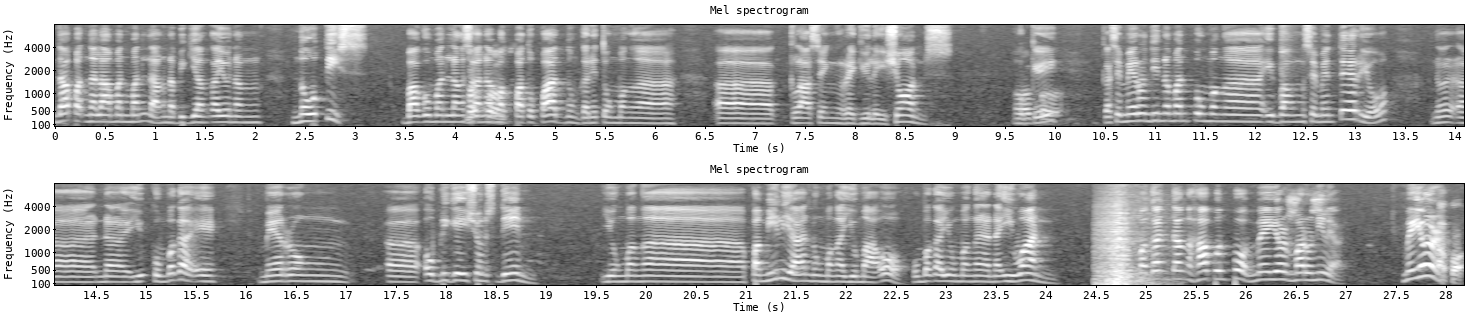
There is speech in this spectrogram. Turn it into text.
dapat nalaman man lang nabigyan kayo ng notice bago man lang sana Opo. magpatupad ng ganitong mga ah, klaseng regulations. Okay? Opo. Kasi meron din naman pong mga ibang sementeryo no, ah, na y- kumbaga eh merong ah, obligations din yung mga pamilya ng mga yumao. Kumbaga yung mga naiwan. Magandang hapon po, Mayor Maronilla. Mayor, Apo.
